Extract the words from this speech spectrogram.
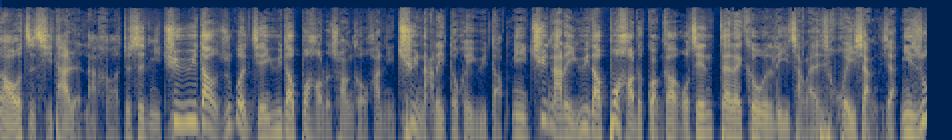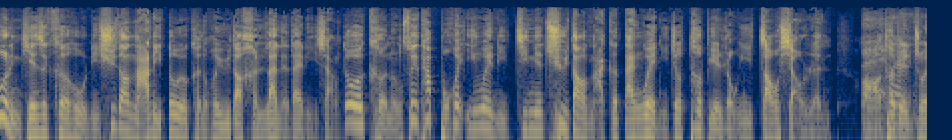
啊。我指其他人了哈，就是你去遇到，如果你今天遇到不好的窗口的话，你去哪里都会遇到。你去哪里遇遇到不好的广告，我先站在客户的立场来回想一下，你如果你今天是客户，你去到哪里都有可能会遇到很烂的代理商，都有可能。所以他不会因为你今天去到哪个单位，你就特别容易招小人。啊，特别说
